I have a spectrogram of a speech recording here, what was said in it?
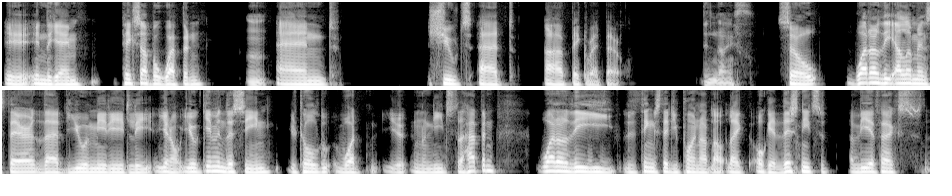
in the game picks up a weapon Mm. and shoots at a big red barrel. Nice. So what are the elements there that you immediately, you know, you're given the scene, you're told what you know, needs to happen. What are the the things that you point out? Like, okay, this needs a, a VFX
